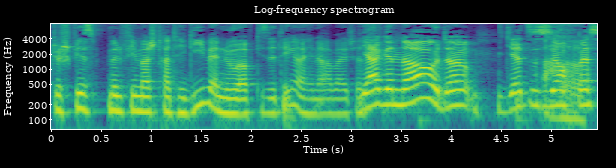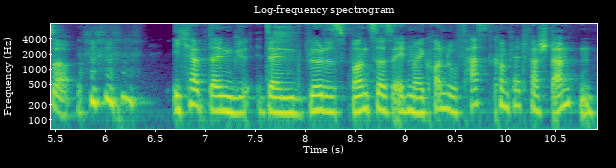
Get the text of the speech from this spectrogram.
du spielst mit viel mehr Strategie, wenn du auf diese Dinger hinarbeitest. Ja, genau, da, jetzt ist es ja auch Ah. besser. Ich habe dein, dein blödes Sponsors Aid My Condo fast komplett verstanden.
